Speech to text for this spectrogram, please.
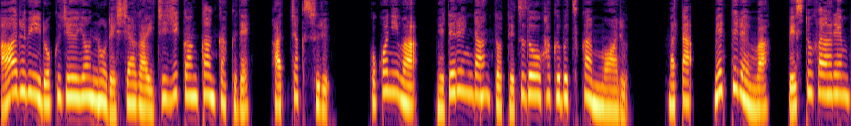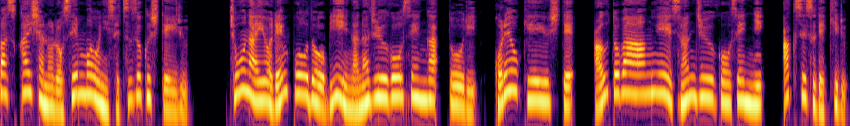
RB64 の列車が1時間間隔で発着する。ここにはメテレンラント鉄道博物館もある。また、メッテレンはベストファーレンバス会社の路線網に接続している。町内を連邦道 B70 号線が通り、これを経由してアウトバーン A30 号線にアクセスできる。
